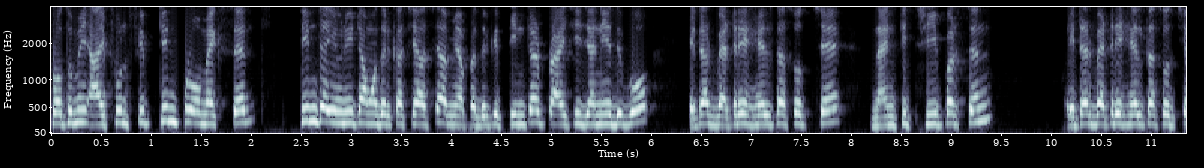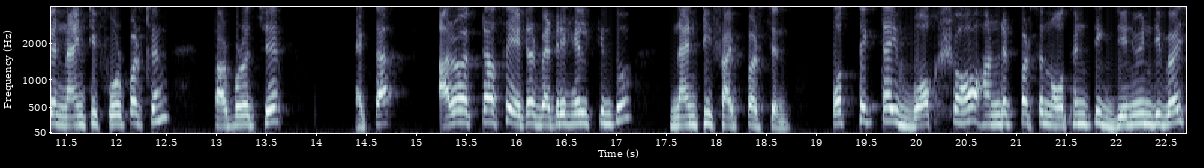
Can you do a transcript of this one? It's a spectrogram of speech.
প্রথমেই আইফোন ফিফটিন প্রো ম্যাক্সের তিনটা ইউনিট আমাদের কাছে আছে। আমি আপনাদেরকে তিনটার প্রাইসই জানিয়ে দেব। এটার ব্যাটারি হেলথ আস হচ্ছে নাইনটি থ্রি পার্সেন্ট এটার ব্যাটারি হেলথ আস হচ্ছে নাইনটি ফোর পার্সেন্ট তারপর হচ্ছে একটা, আরও একটা আছে। এটার ব্যাটারি হেলথ কিন্তু নাইনটি ফাইভ পার্সেন্ট প্রত্যেকটাই বক্স সহ hundred percent authentic genuine device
